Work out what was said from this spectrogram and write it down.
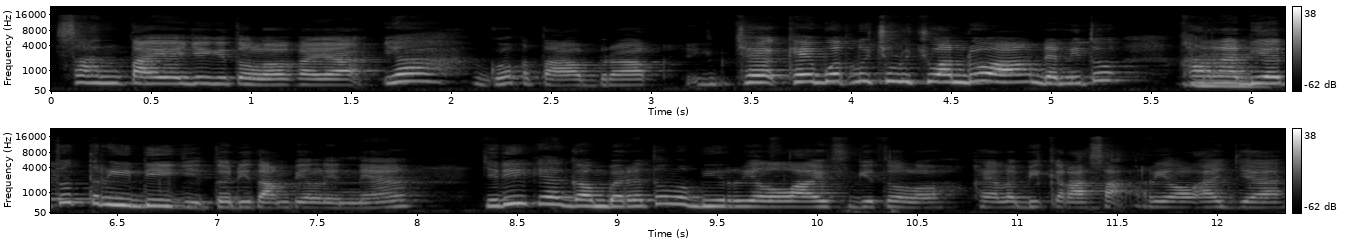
santai aja gitu loh, kayak ya gue ketabrak, C- kayak buat lucu-lucuan doang. Dan itu karena Hmm. dia tuh 3D gitu ditampilinnya. Jadi kayak gambarnya tuh lebih real life gitu loh, kayak lebih kerasa real aja.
